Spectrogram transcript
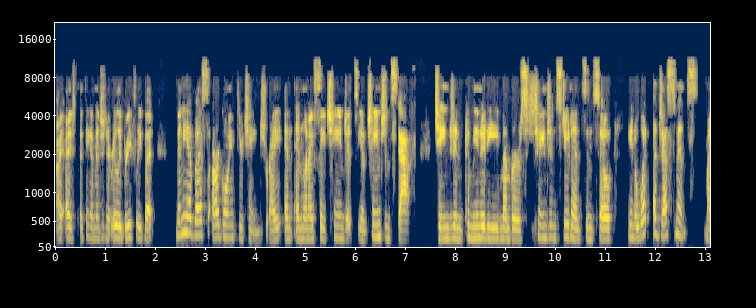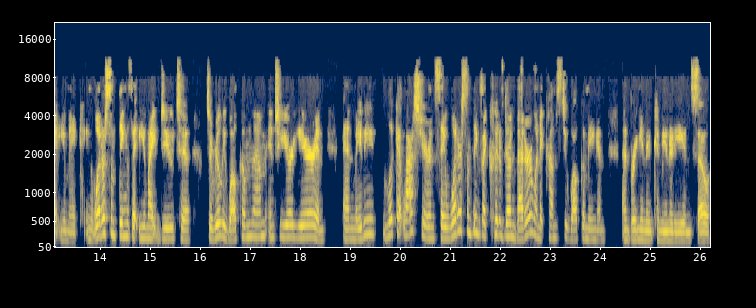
I, I, I think I mentioned it really briefly, but many of us are going through change, right? And, and when I say change, it's, you know, change in staff, change in community members, change in students. And so, you know what adjustments might you make? And what are some things that you might do to to really welcome them into your year? And and maybe look at last year and say what are some things i could have done better when it comes to welcoming and and bringing in community? And so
